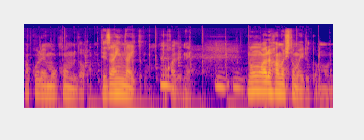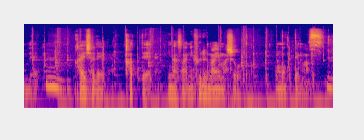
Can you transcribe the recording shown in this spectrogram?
まあ、これも今度、デザインナイトとかでね、うんうんノンアル派の人もいると思うんで、うん会社で買って皆さんに振る舞いましょうと思ってます。うん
